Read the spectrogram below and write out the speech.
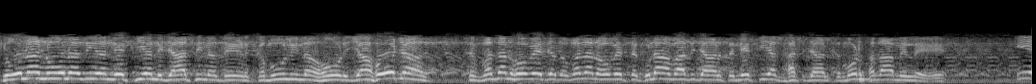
کہ انہوں دیا نیکیاں نجات ہی نہ دین، قبول ہی نہ ہون، یا ہو جان تو وزن ہوے جدو وزن ہوے تو گناہ ود جان تو نیکیاں گھٹ جان تو مڑ سدا ملے۔ یہ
